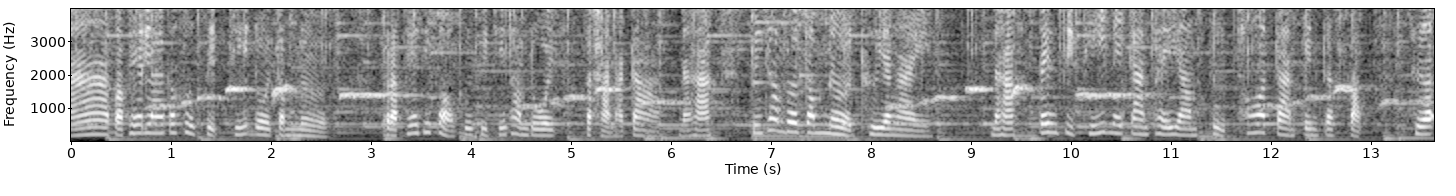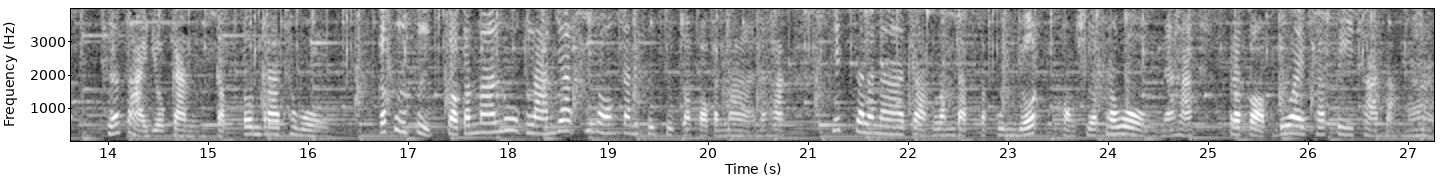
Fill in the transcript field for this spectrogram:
อ่าประเภทแรกก็คือสิทธิโดยกำเนิด ประเภทที่ 2 คือสิทธิธรรมโดยสถานการณ์นะคะ สิทธิธรรมโดยกำเนิดคือยังไงนะคะ เป็นสิทธิในการพยายามสืบทอดการเป็นกษัตริย์เชื้อเชื้อสายเดียวกันกับต้นราชวงศ์ก็คือสืบต่อกันมาลูกหลานญาติพี่น้องกันสืบสืบต่อต่อกันมานะคะ พิจารณาจากลำดับสกุลยศของเชื้อพระวงศ์นะคะ ประกอบด้วยพระปรีชาสามารถ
